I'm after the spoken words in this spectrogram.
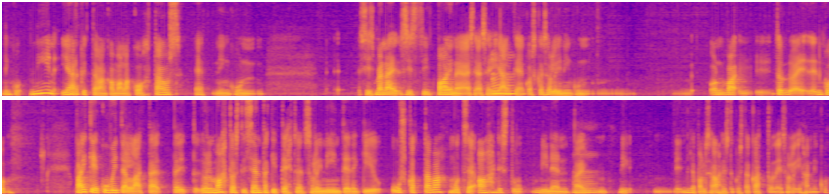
niin, kuin, niin järkyttävän kamala kohtaus, että niin kuin, siis mä näin siis painajaisia sen mm-hmm. jälkeen, koska se oli niin kuin, on va, to, niin kuin, vaikea kuvitella, että, että oli mahtavasti sen takia tehty, että se oli niin tietenkin uskottava, mutta se ahdistuminen tai mm. mi, mitä paljon se ahdistui, kun sitä katsoi, niin se oli ihan, niin kuin,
